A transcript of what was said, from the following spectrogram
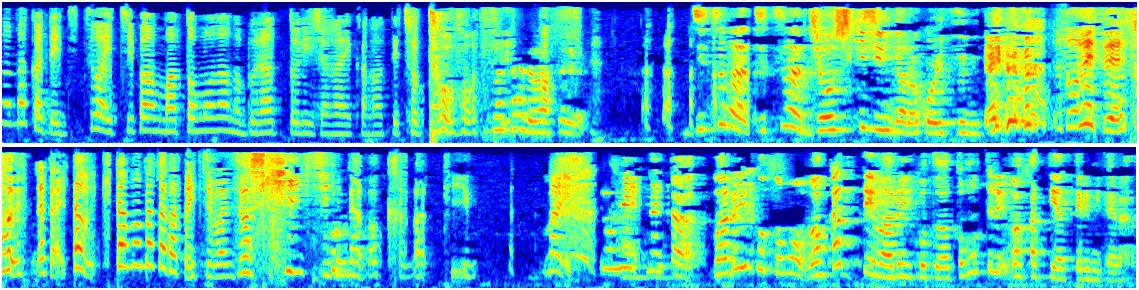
の中で実は一番まともなのブラッドリーじゃないかなってちょっと思って。わかるわかる。実は、実は常識人だろこいつみたいな。そうですね、そうです。なんか多分北の中だと一番常識人なのかなっていう。まあ、一応ね、なんか、悪いことも分かって悪いことだと思ってる、分かってやってるみたいな。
